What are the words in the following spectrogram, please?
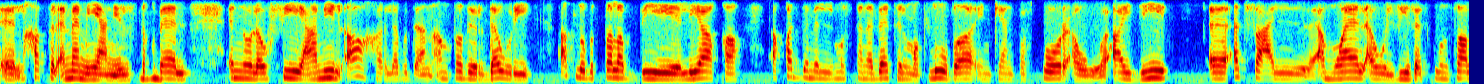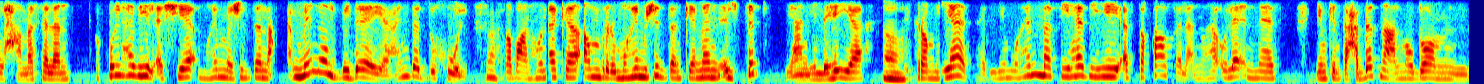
الخط الأمامي يعني الاستقبال إنه لو في عميل آخر لابد أن أنتظر دوري. أطلب الطلب بلياقة. أقدم المستندات المطلوبة إن كان باسبور أو ID. أدفع الأموال أو الفيزا تكون صالحة مثلا. فكل هذه الأشياء مهمة جدا من البداية عند الدخول. صح. طبعا هناك أمر مهم جدا كمان التبس يعني اللي هي آه. اكراميات هذه مهمة في هذه الثقافة لأنه هؤلاء الناس يمكن تحدثنا عن الموضوع من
